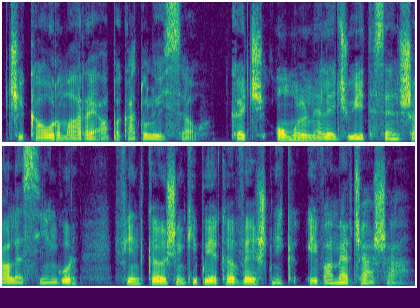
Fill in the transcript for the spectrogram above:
ci ca urmare a păcatului său căci omul nelegiuit se înșală singur, fiindcă își închipuie că veșnic îi va merge așa.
